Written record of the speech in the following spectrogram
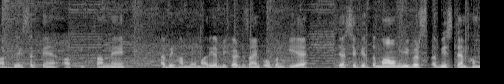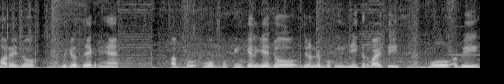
आप देख सकते हैं आपके सामने अभी हमने मारिया बी का डिज़ाइन ओपन किया है। जैसे कि तमाम व्यूवर्स अभी इस टाइम हमारे जो वीडियो देख रहे हैं, अब वो बुकिंग के लिए जो जिन्होंने बुकिंग नहीं करवाई थी, वो अभी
